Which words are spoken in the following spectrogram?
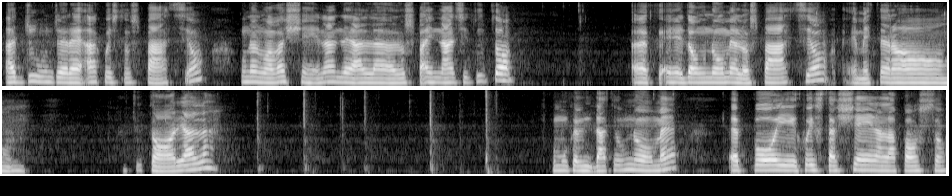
aggiungere a questo spazio una nuova scena, allo, innanzitutto eh, do un nome allo spazio e metterò tutorial. Comunque date un nome e poi questa scena la posso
